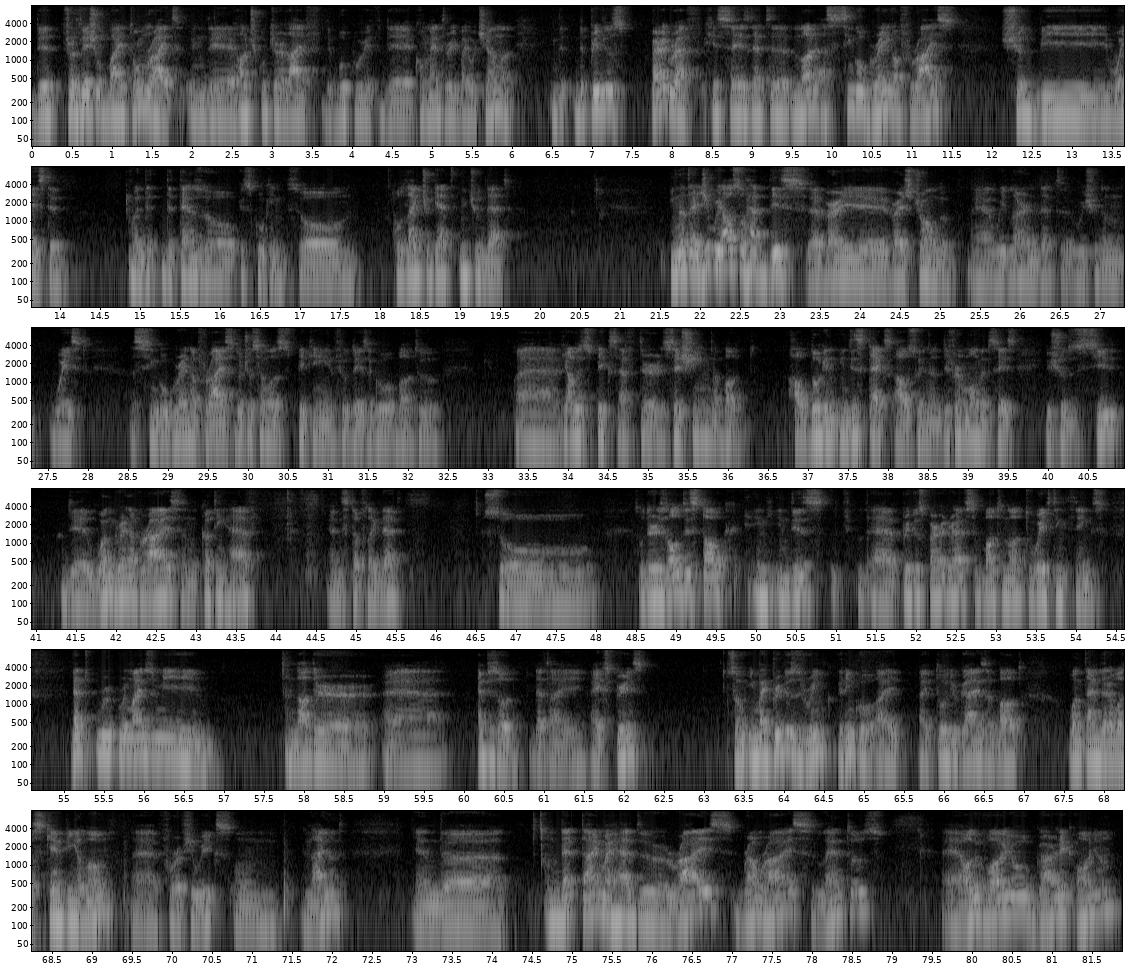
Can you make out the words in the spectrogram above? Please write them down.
the translation by Tom Wright in the How to Cook Your Life, the book with the commentary by Uchiyama, in the, the previous paragraph he says that uh, not a single grain of rice should be wasted when the, the tenzo is cooking. So I would like to get into that. In Antaiji, we also have this uh, very, very strong. Uh, we learned that uh, we shouldn't waste a single grain of rice. Docho-san was speaking a few days ago about to, uh, he always speaks after session about how Dogen in this text also in a different moment says you should see the one grain of rice and cut in half and stuff like that. So, so there is all this talk in, in these uh, previous paragraphs about not wasting things. That re reminds me another uh, episode that I, I experienced. So in my previous Rinko, I, I told you guys about one time that I was camping alone uh, for a few weeks on an island. And uh, on that time I had uh, rice, brown rice, lentils, uh, olive oil, garlic, onion,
